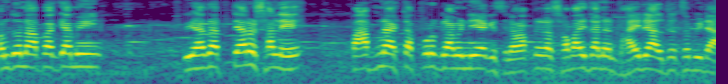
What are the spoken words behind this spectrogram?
অঞ্জনা আপাকে আমি দুই হাজার তেরো সালে পাবনা একটা প্রোগ্রামে নিয়ে গেছিলাম। আপনারা সবাই জানেন ভাইরাল যে ছবিটা,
